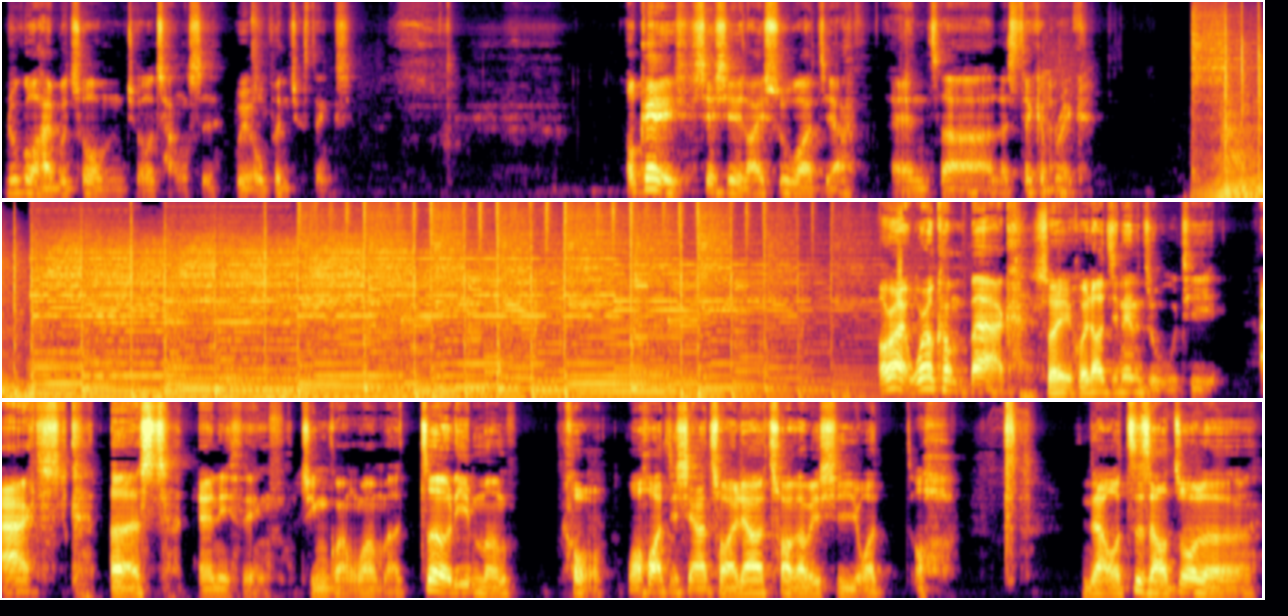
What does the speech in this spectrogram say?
如果还不错，我们就尝试。We're open to things。OK，谢谢来树蛙家，and、uh, let's take a break。All right, welcome back。所以回到今天的主题。 Ask us anything，尽管问嘛。这里问，吼，我话就现在出来了，出个微信，我哦，你知道，我至少做了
